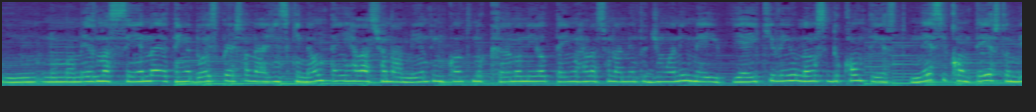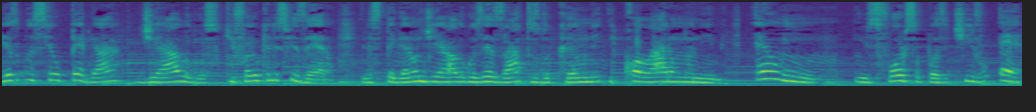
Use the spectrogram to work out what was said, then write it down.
E numa mesma cena eu tenho dois personagens que não têm relacionamento, enquanto no canon eu tenho um relacionamento de um ano e meio. E é aí que vem o lance do contexto. Nesse contexto, mesmo se eu pegar diálogos, que foi o que eles fizeram, eles pegaram diálogos exatos do canon e colaram no anime. É um um esforço positivo? É.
